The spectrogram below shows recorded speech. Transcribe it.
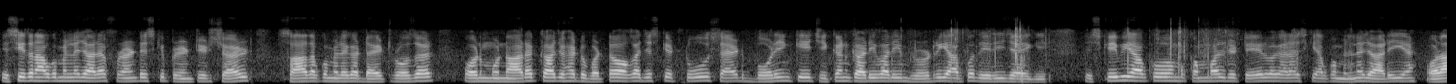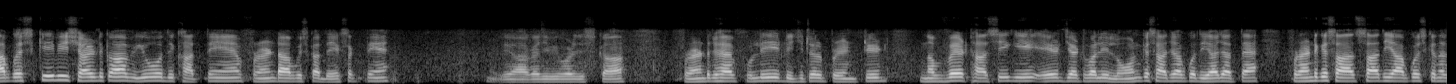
اسی طرح آپ کو ملنے جا رہا ہے فرنٹ اس کی پرنٹڈ شرٹ، ساتھ آپ کو ملے گا ڈائٹ روزر اور منارک کا جو ہے دوپٹہ ہوگا، جس کے ٹو سیٹ بورنگ کی چکن کاری والی امبرائڈری آپ کو دے دی جائے گی۔ اس کی بھی آپ کو مکمل ڈیٹیل وغیرہ اس کی آپ کو ملنے جا رہی ہے اور آپ کو اس کی بھی شرٹ کا ویو دکھاتے ہیں۔ فرنٹ آپ اس کا دیکھ سکتے ہیں۔ یہ آگے جی ویور جس کا۔ فرنٹ جو ہے فلی ڈیجیٹل پرنٹڈ نوے اٹھاسی کی ایٹ جیٹ والی لون کے ساتھ جو آپ کو دیا جاتا ہے۔ فرنٹ کے ساتھ ساتھ ہی آپ کو اس کے اندر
